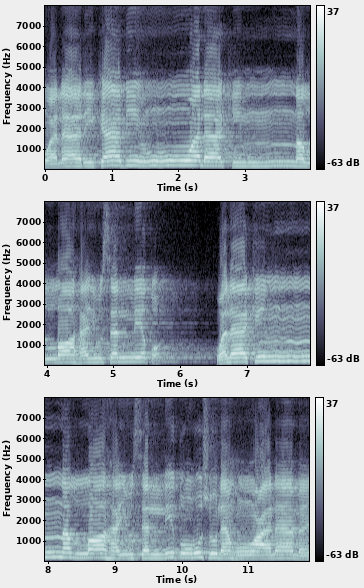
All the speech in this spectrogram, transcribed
ولا ركاب ولكن الله يسلط ولكن الله يسلط رسله على من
